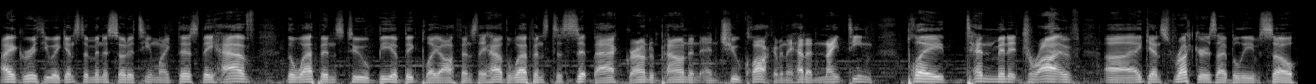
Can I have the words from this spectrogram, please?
I agree with you. Against a Minnesota team like this, they have the weapons to be a big play offense. They have the weapons to sit back, ground and pound, and, and chew clock. I mean, they had a 19 play, 10 minute drive uh, against Rutgers, I believe. So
